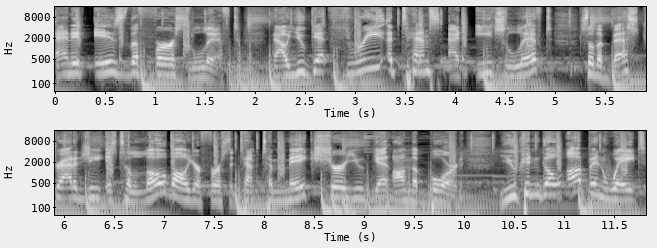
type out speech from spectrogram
and it is the first lift. Now, you get three attempts at each lift, so the best strategy is to lowball your first attempt to make sure you get on the board. You can go up in weight,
